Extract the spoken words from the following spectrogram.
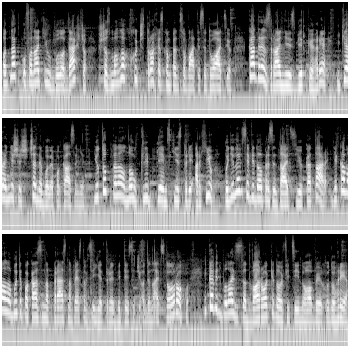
Однак у фанатів було дещо, що змогло хоч трохи скомпенсувати ситуацію. Кадри з ранньої збірки гри, які раніше ще не були показані. YouTube канал No Clip Games History Archive поділився відеопрезентацією Катар, яка мала бути показана прес на виставці E3 2011 року, яка відбулася за два роки до офіційного виходу гри.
